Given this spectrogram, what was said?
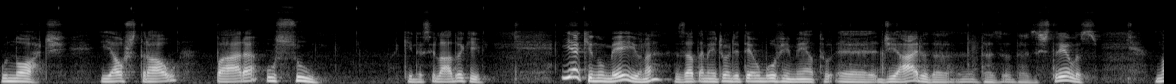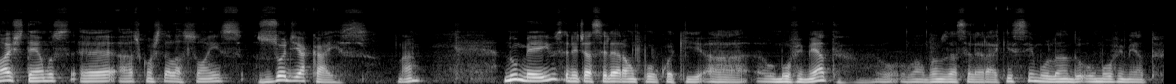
o norte e austral para o sul, aqui nesse lado aqui. E aqui no meio, né, exatamente onde tem o movimento é, diário da, das, das, estrelas, nós temos é, as constelações zodiacais. Né? No meio, se a gente acelerar um pouco aqui a, o movimento, vamos acelerar aqui simulando o movimento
